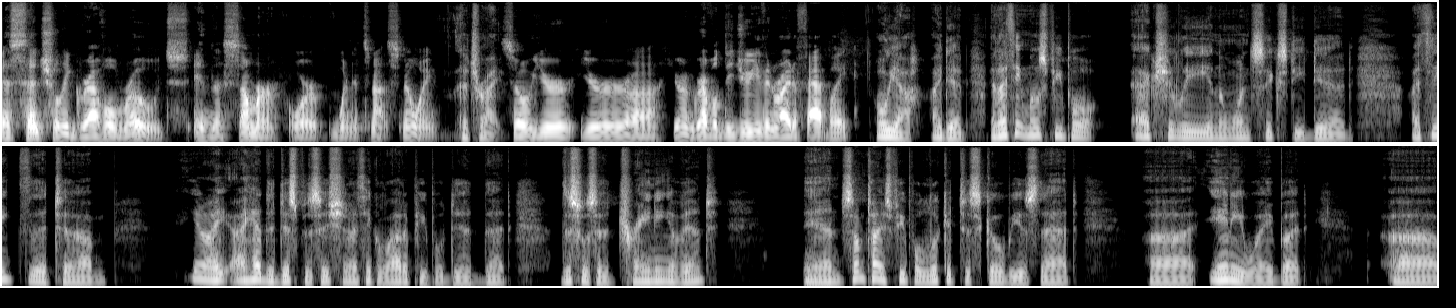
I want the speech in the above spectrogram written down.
essentially gravel roads in the summer or when it's not snowing. That's right. So you're you're uh, you're on gravel. Did you even ride a fat bike? Oh yeah, I did, and I think most people actually in the 160 did. I think that um, you know I, I had the disposition. I think a lot of people did that. This was a training event. And sometimes people look at Tuscobia as that uh, anyway. But uh,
